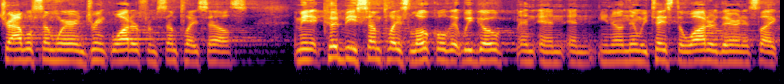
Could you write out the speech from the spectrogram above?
travel somewhere and drink water from someplace else. I mean, it could be someplace local that we go and, and, and, you know, and then we taste the water there and it's like,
